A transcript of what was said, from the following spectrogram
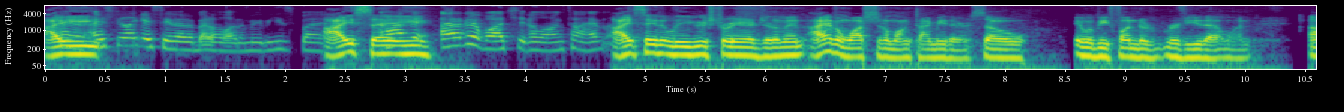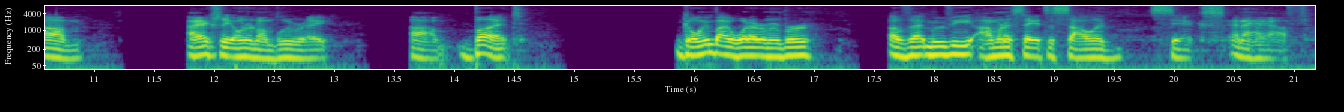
I, I I feel like I say that about a lot of movies, but I I say haven't, I haven't watched it in a long time. I say the League of Extraordinary Gentlemen. I haven't watched it in a long time either, so it would be fun to review that one. Um, I actually own it on Blu-ray, um, but going by what I remember of that movie, I'm gonna say it's a solid six and a half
